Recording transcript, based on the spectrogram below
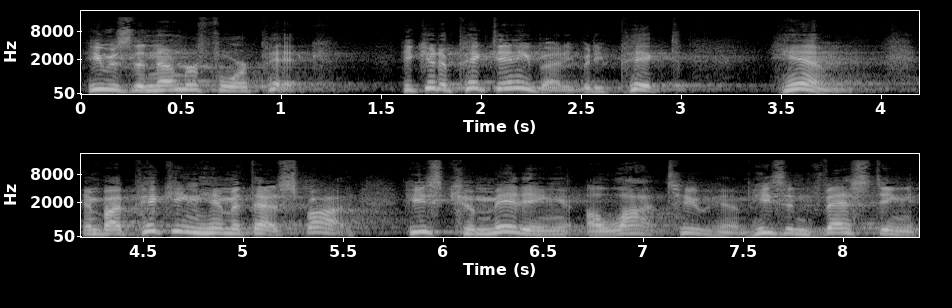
He was the number four pick. He could have picked anybody, but he picked him. And by picking him at that spot, he's committing a lot to him. He's investing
